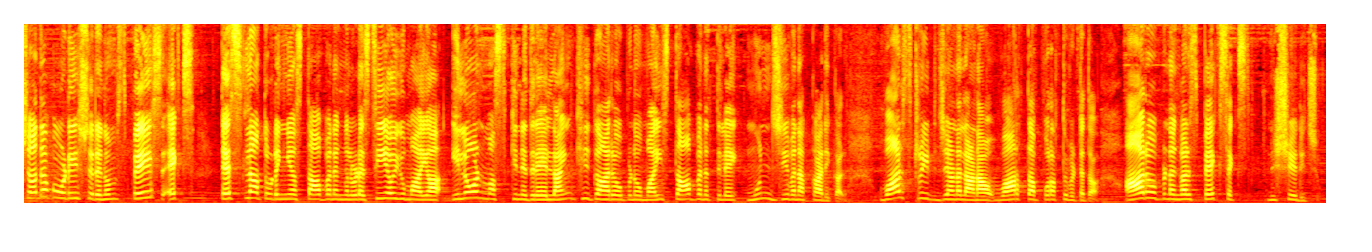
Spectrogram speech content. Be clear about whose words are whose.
Speaker 1: ശതകോടീശ്വരനും space X Tesla തുടങ്ങിയ സ്ഥാപനങ്ങളുടെ സിഒയുമായ Elon മസ്കിനെതിരെ ലൈംഗികാരോപണവുമായി സ്ഥാപനത്തിലെ മുൻ ജീവനക്കാരികൾ. വാൾ സ്ട്രീറ്റ് ജേണലാണ് വാർത്ത പുറത്തുവിട്ടത്. ആരോപണങ്ങൾ സ്പേസ് എക്സ് നിഷേധിച്ചു.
